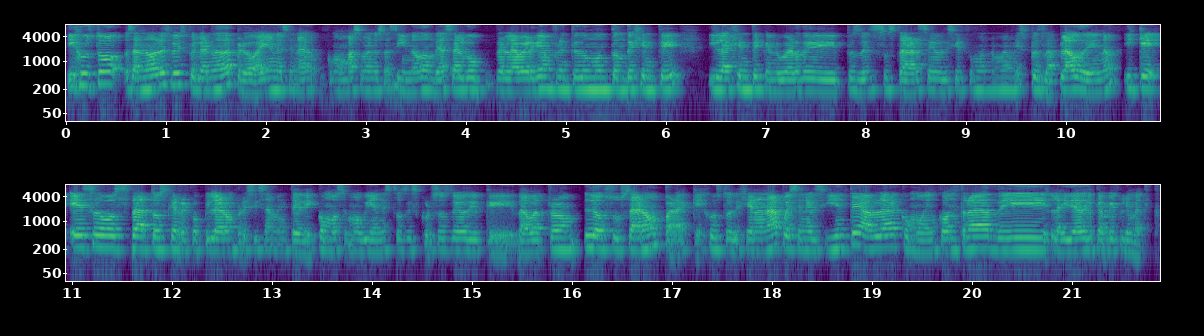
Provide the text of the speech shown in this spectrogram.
y justo, o sea, no les voy a spoiler nada, pero hay una escena como más o menos así, ¿no? Donde hace algo de la verga enfrente de un montón de gente y la gente que en lugar de, pues, de asustarse o decir como no mames, pues la aplaude, ¿no? Y que esos datos que recopilaron precisamente de cómo se movían estos discursos de odio que daba Trump, los usaron para que justo dijeran, ah, pues en el siguiente habla como en contra de la idea del cambio climático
